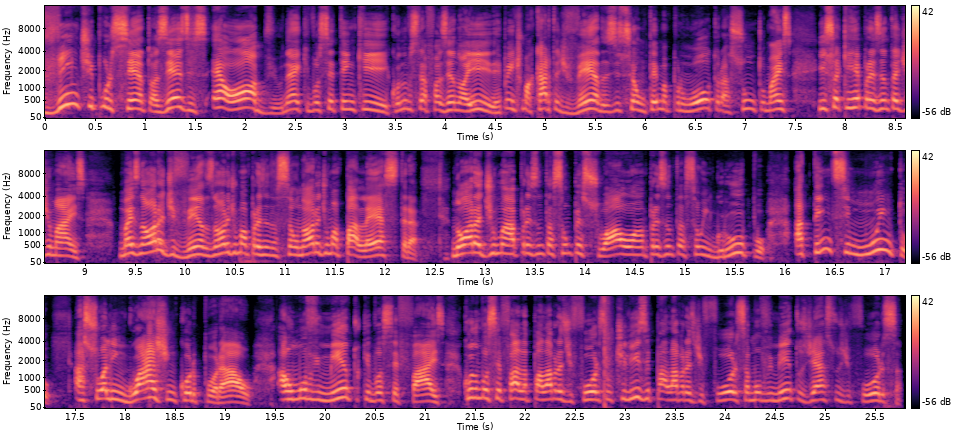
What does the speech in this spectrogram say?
20%, às vezes é óbvio, né, que você tem que, quando você está fazendo aí, de repente uma carta de vendas, isso é um tema para um outro assunto, mas isso aqui representa demais. Mas na hora de vendas, na hora de uma apresentação, na hora de uma palestra, na hora de uma apresentação pessoal, uma apresentação em grupo, atente-se muito à sua linguagem corporal, ao movimento que você faz. Quando você fala palavras de força, utilize palavras de força, movimentos, gestos de força.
